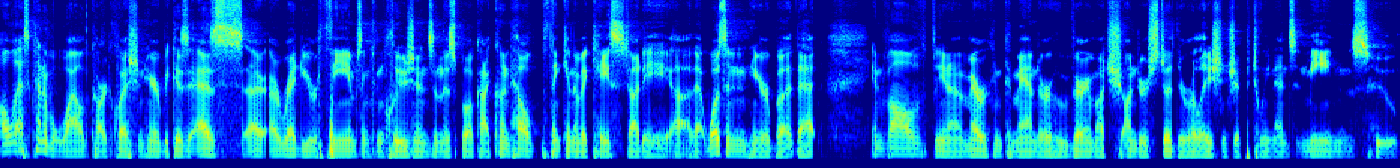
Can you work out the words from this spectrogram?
I'll ask kind of a wild card question here because as I, I, read your themes and conclusions in this book, I couldn't help thinking of a case study uh, that wasn't in here, but that involved you know American commander who very much understood the relationship between ends and means, who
